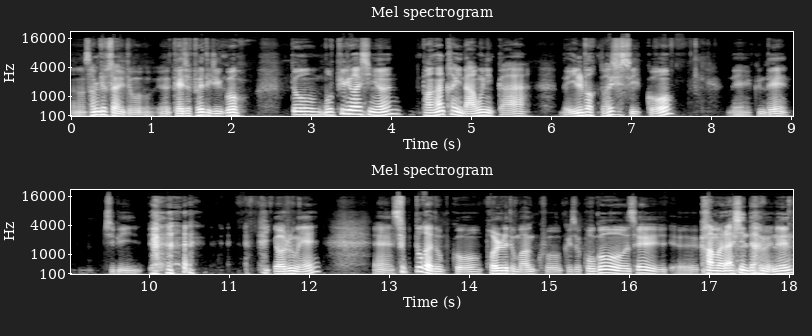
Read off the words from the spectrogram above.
어, 삼겹살도 대접해드리고 또 뭐 필요하시면 방 한 칸이 남으니까 네, 1박도 하실 수 있고 네 근데 집이 여름에 예, 습도가 높고 벌레도 많고 그래서 그것을 어, 감안하신다면은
